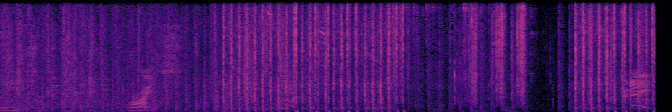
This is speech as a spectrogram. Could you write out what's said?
Jesus Christ. Grenade!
